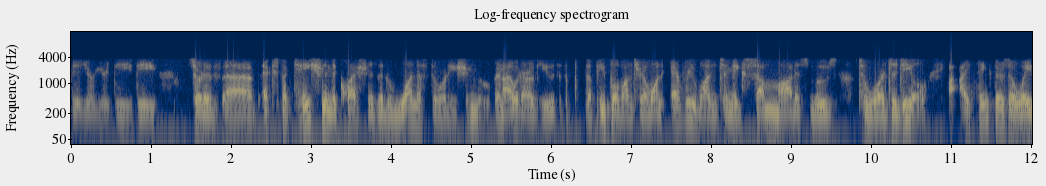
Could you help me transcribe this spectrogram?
you're, you're the the sort of uh, expectation and the question is that one authority should move. And I would argue that the, the, people of Ontario want everyone to make some modest moves towards a deal. I think there's a way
